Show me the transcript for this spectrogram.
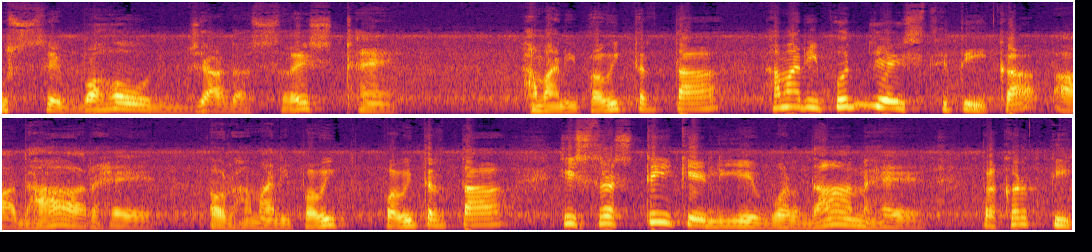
उससे बहुत ज़्यादा श्रेष्ठ हैं। हमारी पवित्रता, हमारी पूज्य स्थिति का आधार है और हमारी पवित्र पवित्रता इस सृष्टि के लिए वरदान है। प्रकृति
